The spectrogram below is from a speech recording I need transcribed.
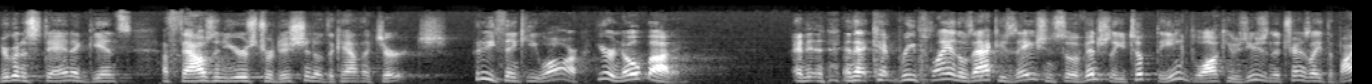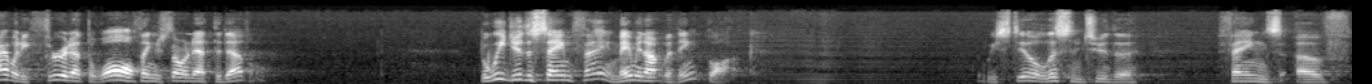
You're going to stand against a thousand years tradition of the Catholic Church? Who do you think you are? You're a nobody. And, and that kept replaying those accusations. So eventually he took the ink block he was using to translate the Bible and he threw it at the wall, things it at the devil. But we do the same thing, maybe not with ink block. We still listen to the things of,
